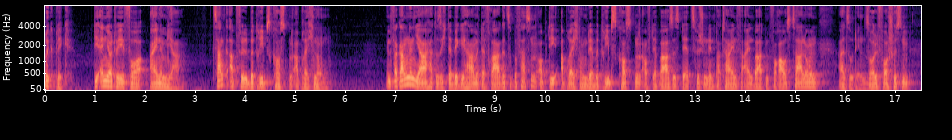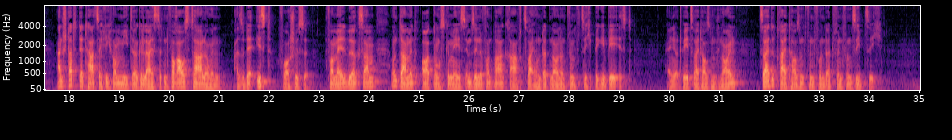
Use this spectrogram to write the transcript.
Rückblick. Die NJW vor einem Jahr. Zankapfel Betriebskostenabrechnung. Im vergangenen Jahr hatte sich der BGH mit der Frage zu befassen, ob die Abrechnung der Betriebskosten auf der Basis der zwischen den Parteien vereinbarten Vorauszahlungen, also den Sollvorschüssen, anstatt der tatsächlich vom Mieter geleisteten Vorauszahlungen, also der Ist-Vorschüsse, formell wirksam und damit ordnungsgemäß im Sinne von § 259 BGB ist NJW 2009, Seite 3575.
